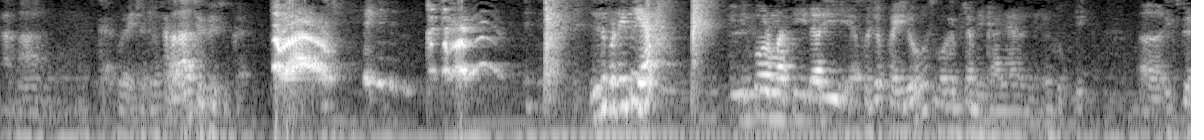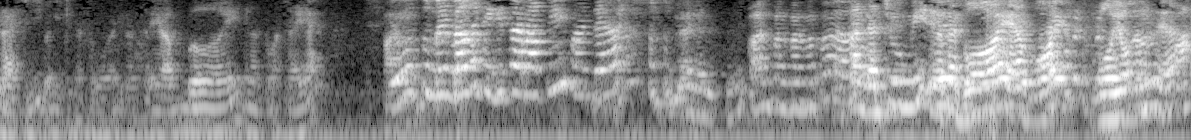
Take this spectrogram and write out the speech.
Nah, boleh jodoh juga. Jadi seperti itu ya informasi dari uh, Pojok Paido semoga bisa memberi kalian untuk uh, inspirasi bagi kita semua dengan saya Boy dengan teman saya Ya tumben banget ya kita rapi, Manda. Pan pan pan pan pan. Dan Cumi dengan saya Boy ya Boy. Boyoan ya.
